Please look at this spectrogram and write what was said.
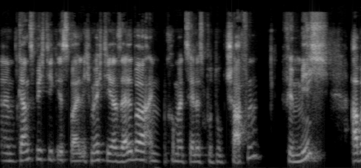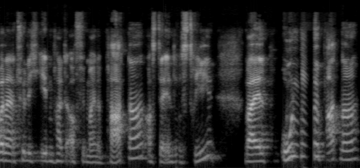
äh, ganz wichtig ist, weil ich möchte ja selber ein kommerzielles Produkt schaffen. Für mich, aber natürlich eben halt auch für meine Partner aus der Industrie, weil ohne Partner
